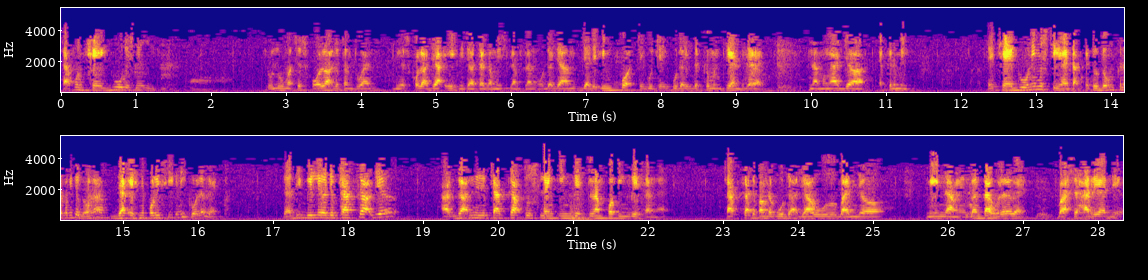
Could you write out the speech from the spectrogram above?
Tak pun cikgu dia sendiri ha. Dulu masa sekolah tu tuan-tuan Bila sekolah jais ni Jatuh agama Islam Selangor Dia, dia, dia ada import cikgu-cikgu dari Kementerian Sejarah Nak mengajar akademik Eh, cikgu ni mesti kan tak pakai tudung Kena pakai tudung lah Jais ni polisi kena ikut lah kan Jadi bila dia bercakap je Agak ni dia cakap tu slang Inggeris terlampau Inggeris sangat. Cakap depan budak Jawa, Banjar, Minang ni. Tuan tahu lah kan. Bahasa harian dia.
